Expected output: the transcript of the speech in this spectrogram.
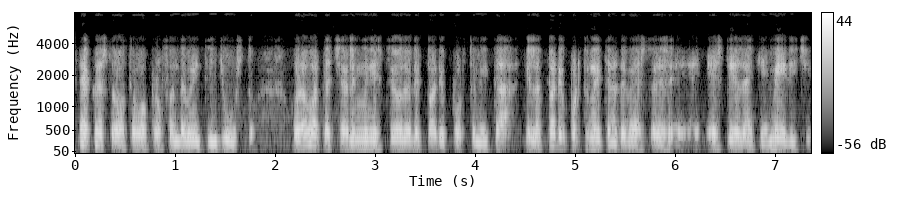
E questo lo trovo profondamente ingiusto. Una volta c'era il Ministero delle pari opportunità, che la pari opportunità deve essere estesa anche ai medici.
